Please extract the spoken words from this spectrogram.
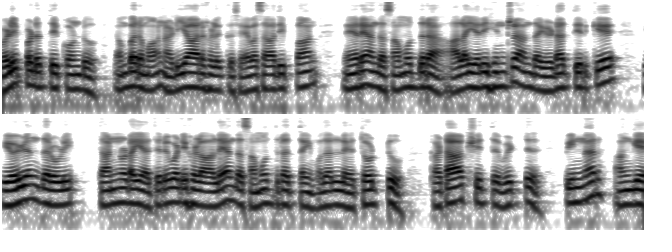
வெளிப்படுத்தி கொண்டு எம்பெருமான் அடியார்களுக்கு சேவை சாதிப்பான். நேரே அந்த சமுத்திர அலையெறிகின்ற அந்த இடத்திற்கே எழுந்தருளி தன்னுடைய திருவடிகளாலே அந்த சமுத்திரத்தை முதல்ல தொட்டு கட்டாட்சித்து விட்டு பின்னர் அங்கே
